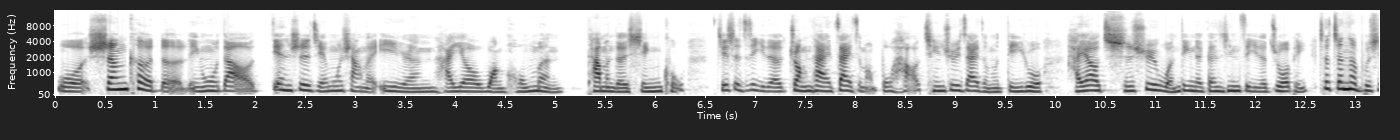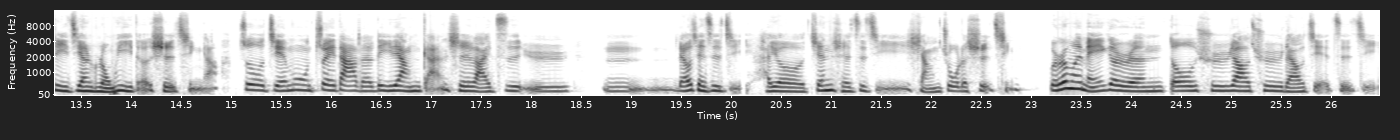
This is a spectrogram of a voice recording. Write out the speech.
我深刻的领悟到，电视节目上的艺人还有网红们他们的辛苦，即使自己的状态再怎么不好，情绪再怎么低落，还要持续稳定的更新自己的作品，这真的不是一件容易的事情啊！做节目最大的力量感是来自于。嗯，了解自己，还有坚持自己想做的事情。我认为每一个人都需要去了解自己，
